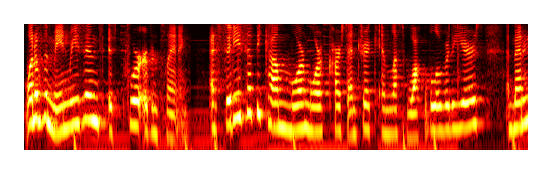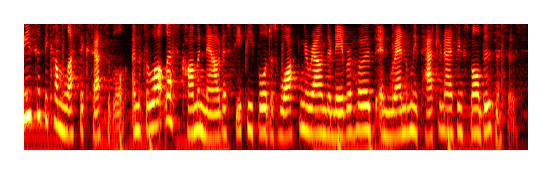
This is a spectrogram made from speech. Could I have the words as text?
One of the main reasons is poor urban planning. As cities have become more and more car-centric and less walkable over the years, amenities have become less accessible, and it's a lot less common now to see people just walking around their neighborhoods and randomly patronizing small businesses.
